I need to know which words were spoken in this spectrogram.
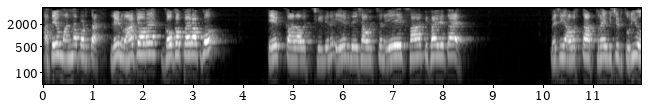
अतएव मानना पड़ता है। लेकिन वहाँ क्या हो रहा है? गौ का पैर आपको एक कालावच्छेदन एक देशावच्छन एक साथ दिखाई देता है। वैसे अवस्था त्रय विचिट तुरियो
